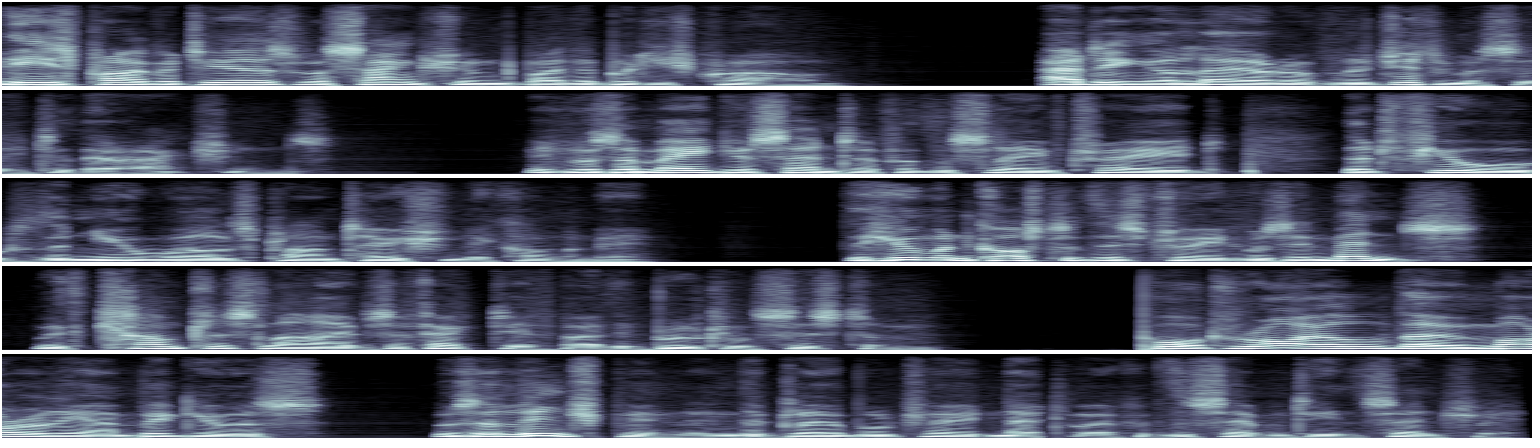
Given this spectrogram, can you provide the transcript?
These privateers were sanctioned by the British Crown, adding a layer of legitimacy to their actions. It was a major centre for the slave trade that fueled the New World's plantation economy. The human cost of this trade was immense, with countless lives affected by the brutal system. Port Royal, though morally ambiguous, was a linchpin in the global trade network of the 17th century.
